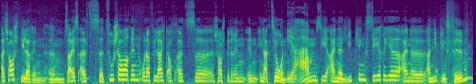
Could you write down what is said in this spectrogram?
Als Schauspielerin, ähm, sei es als äh, Zuschauerin oder vielleicht auch als äh, Schauspielerin in, in, Aktion, ja. haben Sie eine Lieblingsserie, eine, einen Lieblingsfilm?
